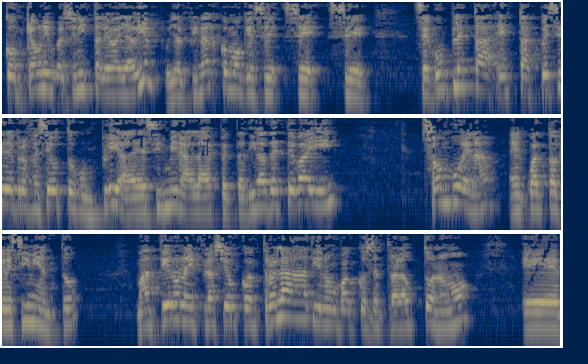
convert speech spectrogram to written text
con que a un inversionista le vaya bien, pues y al final como que se, se, se, se cumple esta, esta especie de profecía autocumplida, de decir, mira, las expectativas de este país son buenas en cuanto a crecimiento, mantiene una inflación controlada, tiene un banco central autónomo eh,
